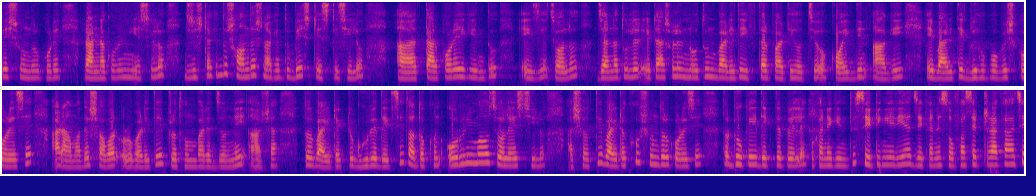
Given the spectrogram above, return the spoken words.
বেশ সুন্দর করে রান্না করে নিয়ে এসেছিল। জিনিসটা কিন্তু সন্দেশ না, কিন্তু বেশ টেস্টি ছিল। আর তারপরেই কিন্তু এই যে চলো, জান্নাতুলের এটা আসলে নতুন বাড়িতে ইফতার পার্টি হচ্ছে। ও কয়েকদিন আগেই এই বাড়িতে গৃহপ্রবেশ করেছে। আর আমাদের সবার ওর বাড়িতে প্রথমবারের জন্যেই আসা। তোর বাড়িটা একটু ঘুরে দেখছি। ততক্ষণ অরুণিমাও চলে এসেছিল। আর সত্যি বাড়িটা খুব সুন্দর করেছে। তো ঢুকেই দেখতে পেলে। ওখানে কিন্তু সিটিং এরিয়া যেখানে সোফা সেট রাখা আছে,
